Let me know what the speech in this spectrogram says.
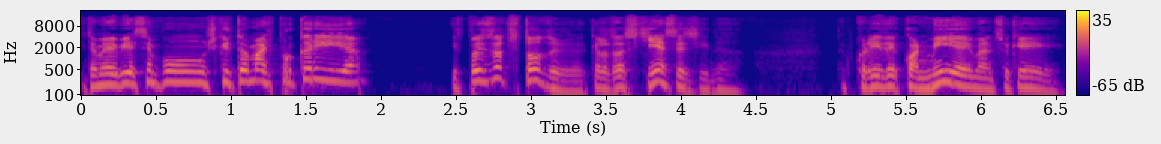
E também havia sempre um escritor mais porcaria. E depois os outros todos, aqueles das ciências e da, da porcaria da economia e mais não sei o quê.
